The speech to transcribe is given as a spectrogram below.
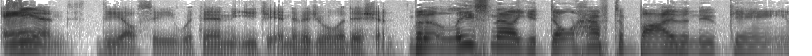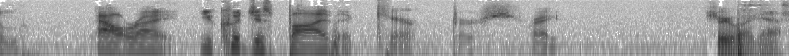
and DLC within each individual edition. But at least now you don't have to buy the new game outright. You could just buy the characters, right? True, I guess.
